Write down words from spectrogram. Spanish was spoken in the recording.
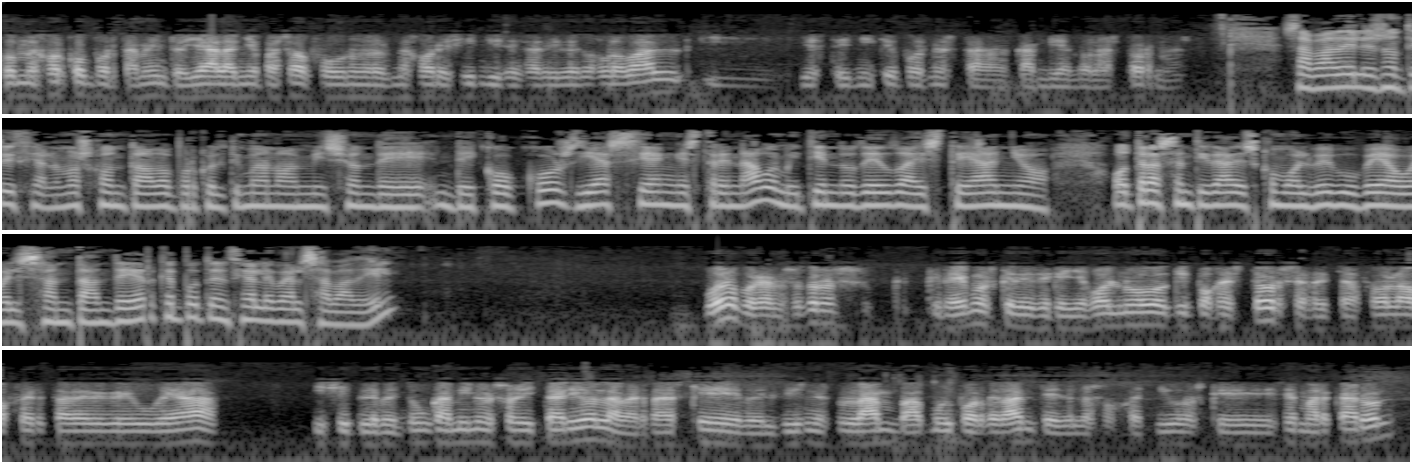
con mejor comportamiento. Ya el año pasado fue uno de los mejores índices a nivel global y, este inicio pues no está cambiando las tornas. Sabadell es noticia, lo hemos contado porque última no emisión de, de, cocos ya se han estrenado emitiendo deuda este año otras entidades como el BBVA o el Santander. ¿Qué potencial le ve al Sabadell? Bueno, pues a nosotros creemos que desde que llegó el nuevo equipo gestor se rechazó la oferta de BBVA y se implementó un camino en solitario. La verdad es que el business plan va muy por delante de los objetivos que se marcaron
